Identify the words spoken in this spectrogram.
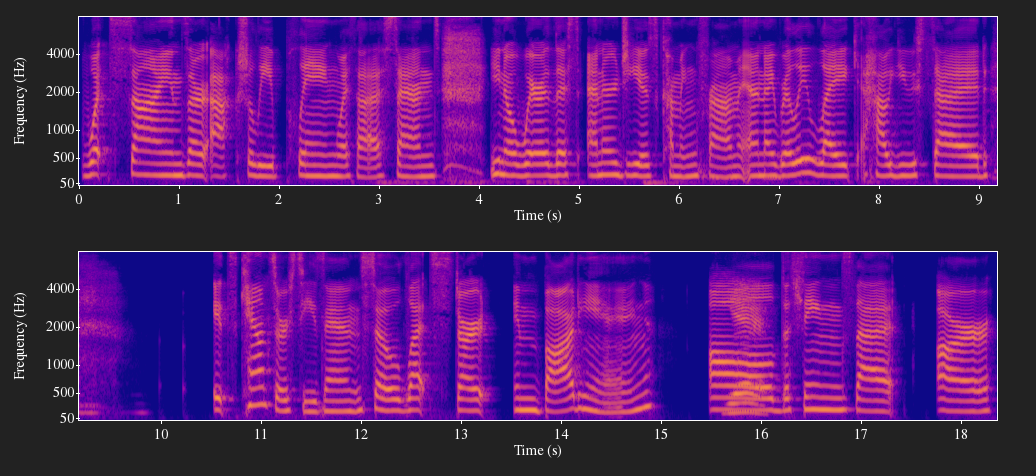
what signs are actually playing with us and you know where this energy is coming from and i really like how you said it's cancer season so let's start embodying all yeah. the things that are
